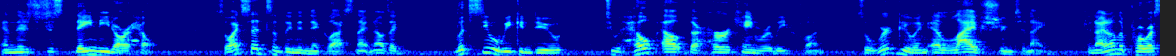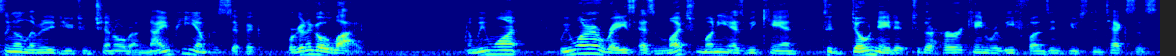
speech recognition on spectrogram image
and there's just, they need our help. So I said something to Nick last night, and I was like, let's see what we can do to help out the Hurricane Relief Fund. So we're doing a live stream tonight. Tonight on the Pro Wrestling Unlimited YouTube channel around 9 p.m. Pacific, we're going to go live. And we want we want to raise as much money as we can to donate it to the hurricane relief funds in Houston, Texas.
